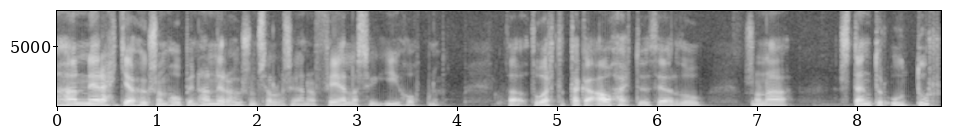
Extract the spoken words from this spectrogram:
hann er ekki að hugsa um hópin hann er að hugsa um sjálfa sig, hann er að fela sig í hópnum. Það, þú ert að taka áhættu þegar þú svona stendur út úr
